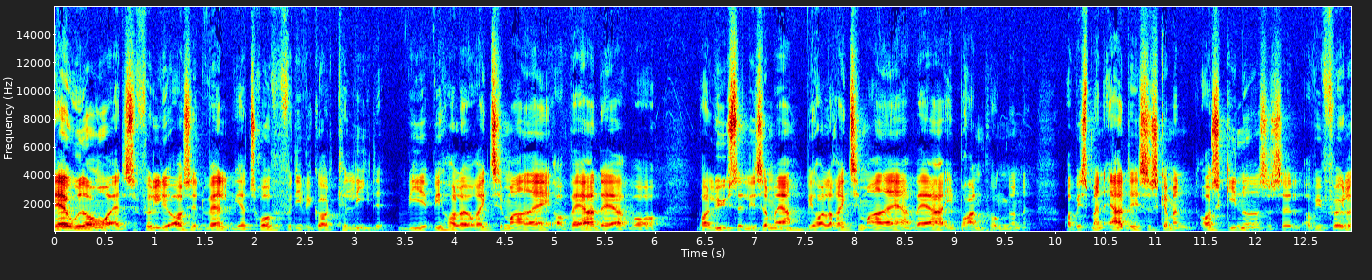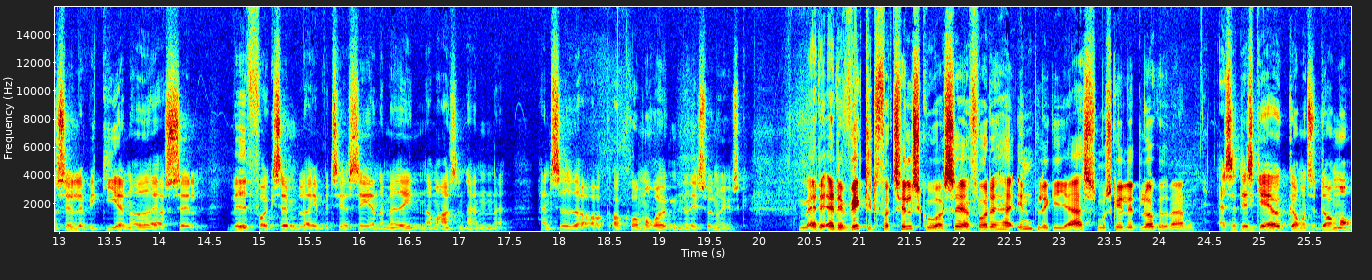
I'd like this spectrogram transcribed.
Derudover er det selvfølgelig også et valg, vi har truffet, fordi vi godt kan lide det. Vi, vi holder jo rigtig meget af at være der, hvor, hvor lyset ligesom er. Vi holder rigtig meget af at være i brandpunkterne. Og hvis man er det, så skal man også give noget af sig selv. Og vi føler selv, at vi giver noget af os selv ved for eksempel at invitere seerne med ind, når Martin han, øh, han sidder og, og krummer ryggen ned i Sønderjysk. Er det, er det vigtigt for tilskuere at se at få det her indblik i jeres måske lidt lukkede verden? Altså det skal jeg jo ikke gøre mig til dommer,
